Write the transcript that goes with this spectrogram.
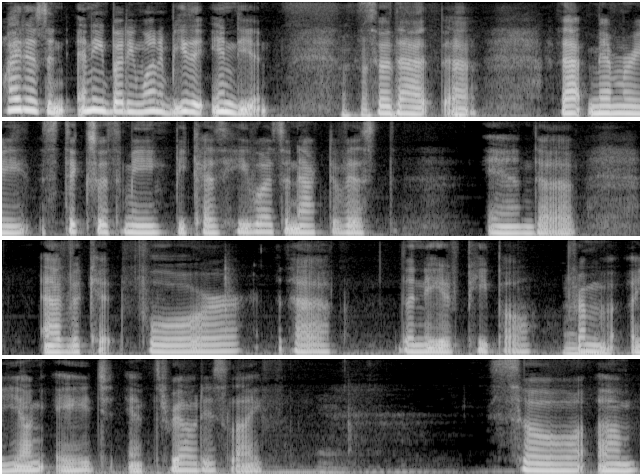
Why doesn't anybody want to be the Indian?" so that uh, that memory sticks with me because he was an activist and uh, advocate for the the native people from a young age and throughout his life. So, um,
